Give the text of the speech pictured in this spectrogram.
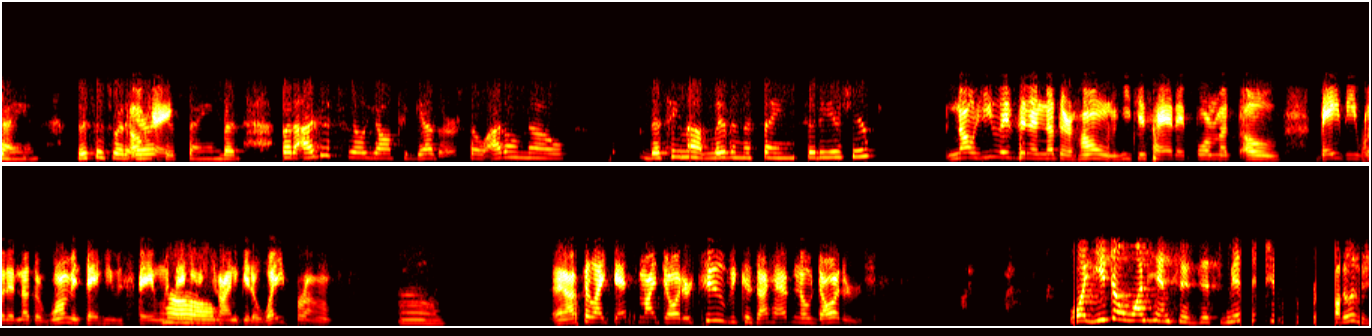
saying. This is what Erik is saying, but but I just feel y'all together. So I don't know. Does he not live in the same city as you? No, he lives in another home. He just had a four month old baby with another woman that he was staying with that he was Oh. trying to get away from. Oh. And I feel like that's my daughter too because I have no daughters. Well, you don't want him to dismiss his responsibilities.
